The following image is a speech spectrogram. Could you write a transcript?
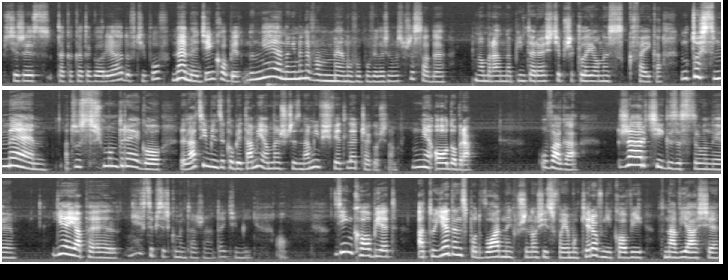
Myślicie, że jest taka kategoria dowcipów? Memy, Dzień Kobiet. No nie, no nie będę wam memów opowiadać, no bez przesady. Dobra, na Pinterestie przyklejone z kwejka. No to jest mem, a tu jest coś mądrego. Relacje między kobietami a mężczyznami w świetle czegoś tam. Nie, o, dobra. Uwaga, żarcik ze strony jeja.pl. Nie chcę pisać komentarza, dajcie mi. O. Dzień kobiet, a tu jeden z podwładnych przynosi swojemu kierownikowi w nawiasie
